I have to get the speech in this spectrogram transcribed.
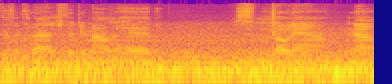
There's a crash 50 miles ahead. Slow down. No.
